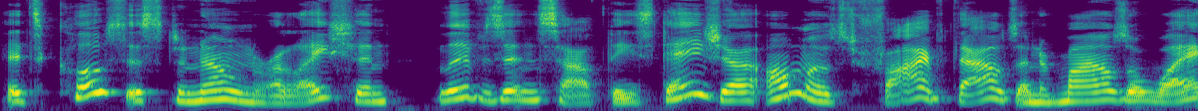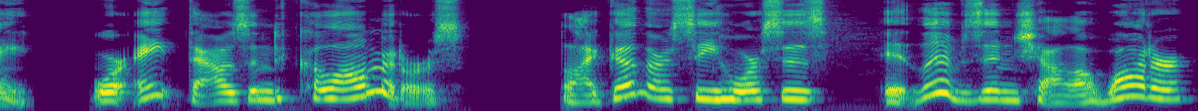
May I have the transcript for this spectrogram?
Its closest known relation lives in Southeast Asia almost 5,000 miles away, or 8,000 kilometers. Like other seahorses, it lives in shallow water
